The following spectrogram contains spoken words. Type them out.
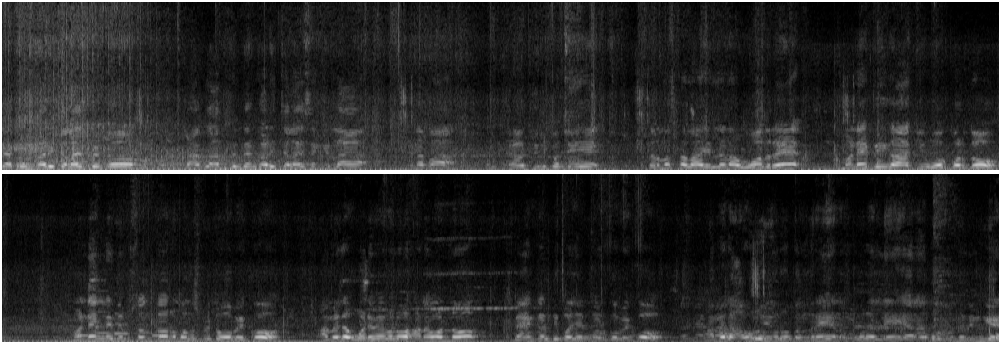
ಗಾಡಿ ಚಲಾಯಿಸ್ಬೇಕು. ದಾಖಲಾತಿಲ್ದಂಗೆ ಗಾಡಿ ಚಲಾಯಿಸಂಗಿಲ್ಲ. ಏನಪ್ಪ ತಿರುಪತಿ ಧರ್ಮಸ್ಥಳ ಎಲ್ಲನ ಹೋದ್ರೆ ಮನೆ ಬೀಗ ಹಾಕಿ ಹೋಗ್ಬಾರ್ದು. ಮನೆಯಲ್ಲಿ ನಿಮ್ಮ ಸ್ವಂತವ್ರನ್ನ ಮಲಗಿಸ್ಬಿಟ್ಟು ಹೋಗ್ಬೇಕು. ಆಮೇಲೆ ಒಡವೆಗಳು, ಹಣವನ್ನು ಬ್ಯಾಂಕಲ್ಲಿ ಡಿಪಾಸಿಟ್ ಮಾಡ್ಕೋಬೇಕು. ಆಮೇಲೆ ಅವರು, ಇವರು ಬಂದರೆ ನಮ್ಮ ಊರಲ್ಲಿ ಯಾರಾದರೂ ಬಂದು ನಿಮಗೆ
